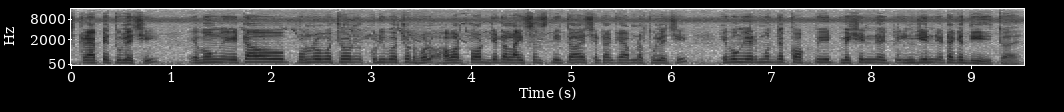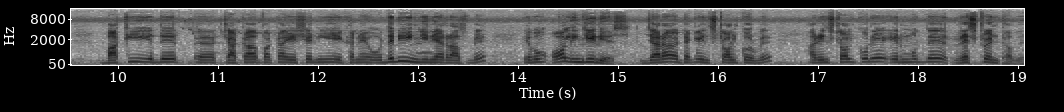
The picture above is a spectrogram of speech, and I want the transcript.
স্ক্র্যাপে তুলেছি। এবং এটাও পনেরো বছর, কুড়ি বছর হওয়ার পর যেটা লাইসেন্স নিতে হয় সেটাকে আমরা তুলেছি এবং এর মধ্যে ককপিট মেশিন ইঞ্জিন এটাকে দিয়ে দিতে হয়। বাকি এদের চাকা পাকা এসে নিয়ে এখানে ওদেরই ইঞ্জিনিয়ার আসবে এবং অল ইঞ্জিনিয়ার্স যারা এটাকে ইনস্টল করবে। আর ইনস্টল করে এর মধ্যে রেস্টুরেন্ট হবে।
